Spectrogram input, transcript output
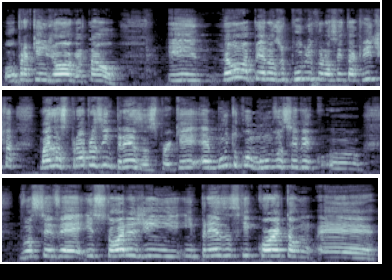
Ou para quem joga, tal. E não apenas o público não aceitar crítica, mas as próprias empresas, porque é muito comum você ver, você ver histórias de empresas que cortam é,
